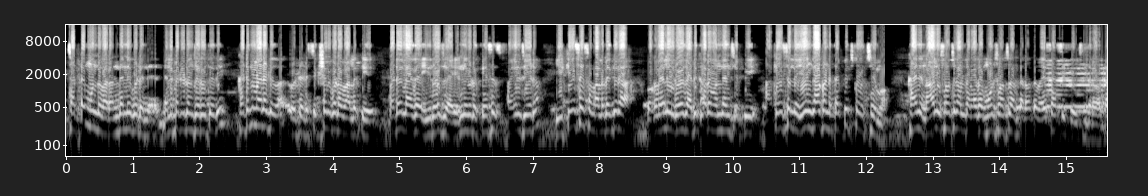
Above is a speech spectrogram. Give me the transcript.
చట్టం ముందు వారందరినీ కూడా నిలబెట్టడం జరుగుతుంది. కఠినమైనటువంటి శిక్షలు కూడా వాళ్ళకి పడేలాగా ఈ రోజు అన్ని కూడా కేసెస్ ఫైల్ చేయడం. ఈ కేసెస్ వాళ్ళ దగ్గర ఒకవేళ ఈ రోజు అధికారం ఉందని చెప్పి ఆ కేసుల్లో ఏం కాకుండా తప్పించుకోవచ్చేమో. కానీ నాలుగు సంవత్సరాల తర్వాత మూడు సంవత్సరాల తర్వాత వైఎస్ఆర్సీపీ వచ్చిన తర్వాత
